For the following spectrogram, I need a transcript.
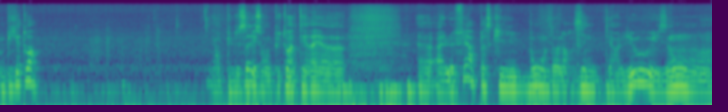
obligatoire. Et en plus de ça, ils ont plutôt intérêt à le faire parce qu'ils, bon, dans leurs interviews, ils ont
